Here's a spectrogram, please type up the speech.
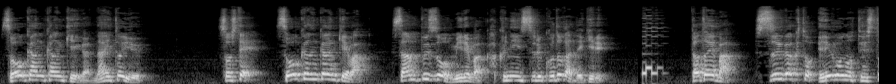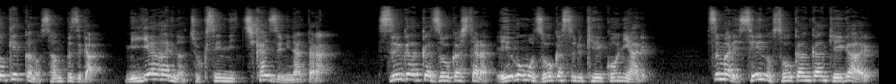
相関関係がないという。そして相関関係は散布図を見れば確認することができる。例えば、数学と英語のテスト結果の散布図が右上がりの直線に近い図になったら、数学が増加したら英語も増加する傾向にある。つまり正の相関関係がある。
